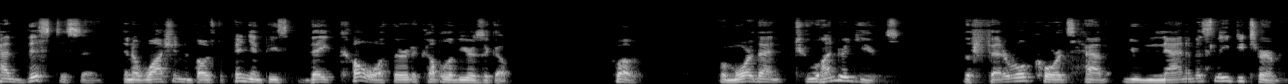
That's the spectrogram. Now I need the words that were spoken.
had this to say in a Washington Post opinion piece they co-authored a couple of years ago. Quote, for more than 200 years, the federal courts have unanimously determined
